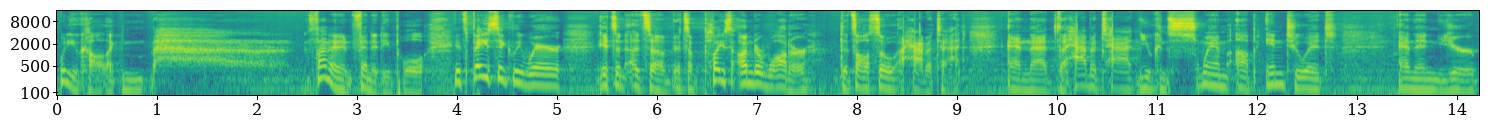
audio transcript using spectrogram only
what do you call it? Like, it's not an infinity pool. It's basically where it's an it's a it's a place underwater that's also a habitat, and that the habitat you can swim up into it and then you're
